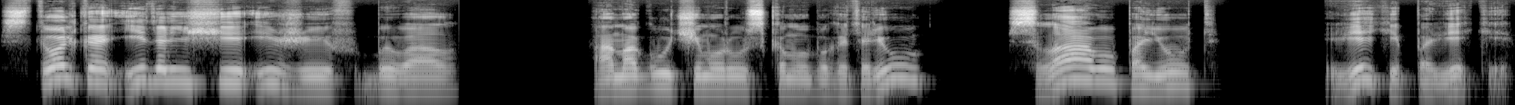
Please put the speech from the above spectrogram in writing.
Столько идолище и жив бывал, а могучему русскому богатырю славу поют веки по веки.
